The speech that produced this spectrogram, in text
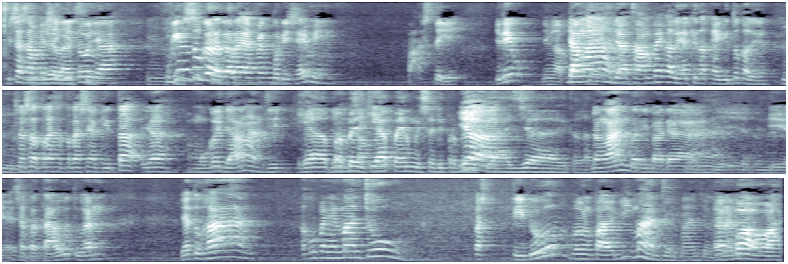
bisa sampai Gila segitunya Hmm. mungkin itu gara-gara efek body shaming Pasti. Jadi Ya, janganlah apa-apa. jangan sampai kali ya kita kayak gitu kali ya Hmm. sesetres stresnya kita ya semoga jangan sih ya Jangan perbaiki sampai- apa yang bisa diperbaiki Ya. aja gitu lah dengan beribadah Nah, iya. iya siapa tahu Tuhan ya Tuhan aku pengen mancung pas tidur bangun pagi mancung Mancung. yang bawah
